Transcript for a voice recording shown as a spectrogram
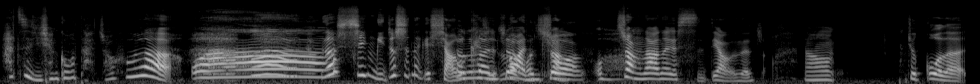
他自己先跟我打招呼了。哇哇！然后心里就是那个小鹿开始乱撞，撞到那个死掉的那种。然后就过了，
